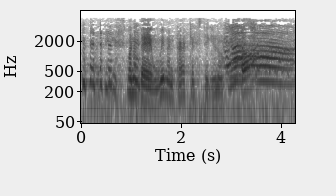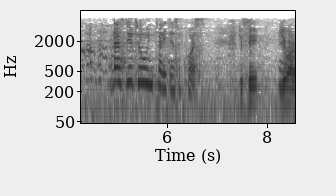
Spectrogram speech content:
I think it's one of the women characteristics, you know. Oh, that's due to intelligence, of course. You see, you are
